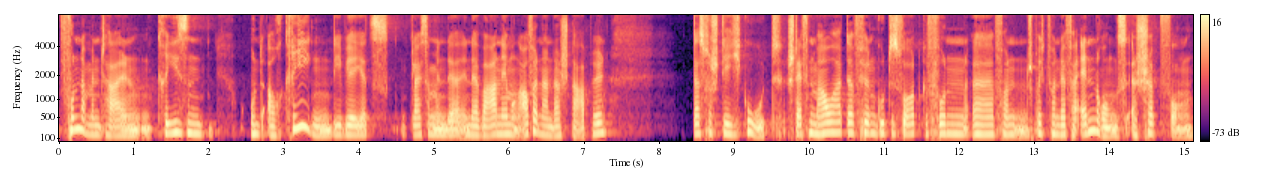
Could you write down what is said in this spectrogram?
fundamentalen Krisen und auch Kriegen, die wir jetzt gleichsam in der, in der Wahrnehmung aufeinander stapeln, das verstehe ich gut. Steffen Mau hat dafür ein gutes Wort gefunden, äh, von, spricht von der Veränderungserschöpfung.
